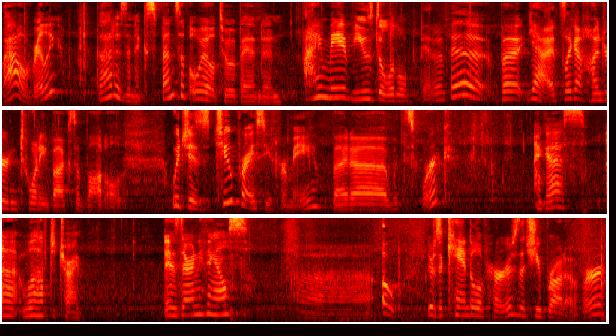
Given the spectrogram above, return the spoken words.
Wow, really? That is an expensive oil to abandon. I may have used a little bit of it, but yeah, it's like 120 bucks a bottle, which is too pricey for me, but uh would this work? I guess. Uh, we'll have to try. Is there anything else? Oh, there's a candle of hers that she brought over. It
